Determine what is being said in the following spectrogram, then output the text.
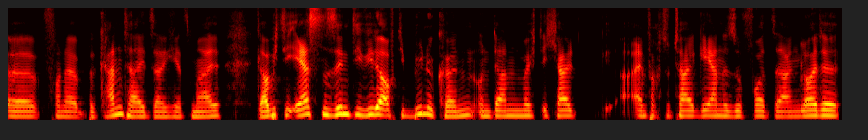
äh, von der Bekanntheit, sage ich jetzt mal, glaube ich, die ersten sind, die wieder auf die Bühne können. Und dann möchte ich halt einfach total gerne sofort sagen, Leute,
